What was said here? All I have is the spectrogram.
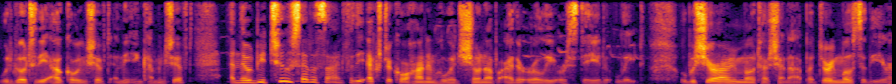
would go to the outgoing shift and the incoming shift, and there would be two set aside for the extra Kohanim who had shown up either early or stayed late. But during most of the year,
